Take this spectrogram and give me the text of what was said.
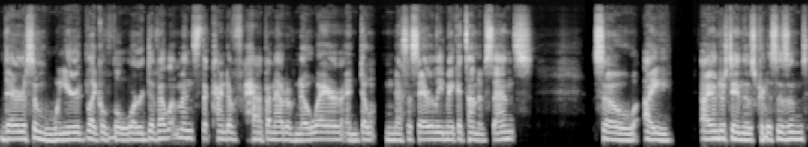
There are some weird like lore developments that kind of happen out of nowhere and don't necessarily make a ton of sense. So I I understand those criticisms,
